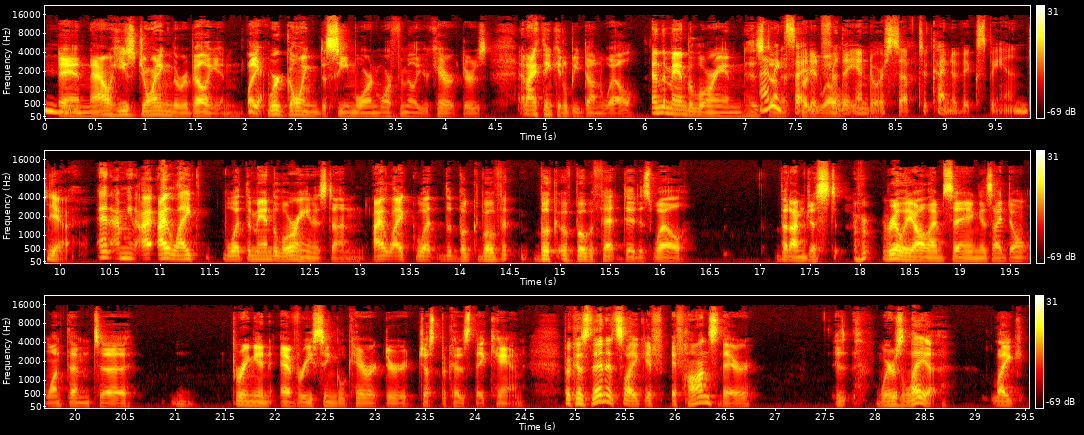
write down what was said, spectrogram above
mm-hmm. and now he's joining the rebellion. Like Yeah. we're going to see more and more familiar characters, and I think it'll be done well. And the Mandalorian has I'm done it excited pretty well. for the Andor stuff to kind of expand. Yeah, and I mean, I, I like what the Mandalorian has done. I like what the book Boba, book of Boba Fett did as well. But I'm just really all I'm saying is I don't want them to bring in every single character just because they can. Because then it's like if if Han's there, is, where's Leia? Like,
